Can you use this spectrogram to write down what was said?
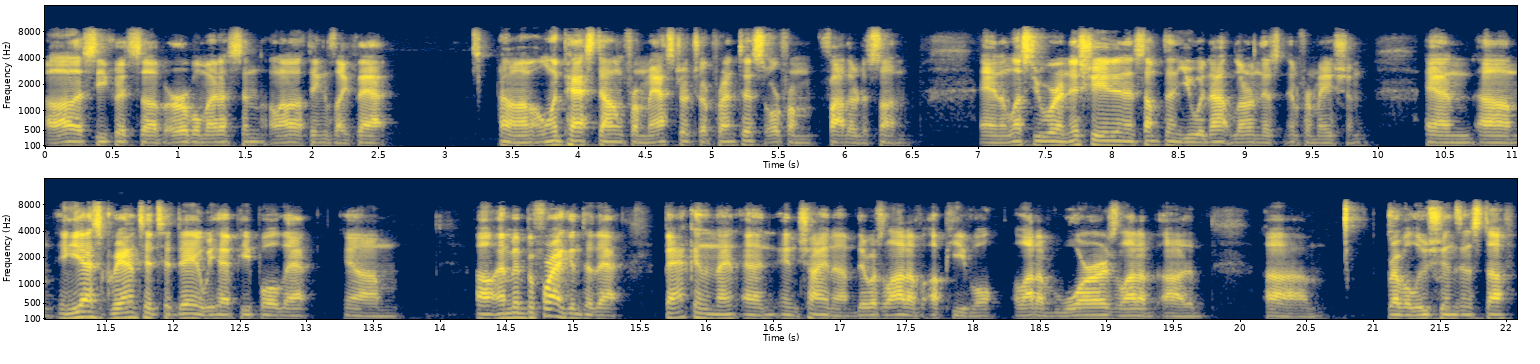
a lot of the secrets of herbal medicine, a lot of things like that, uh, only passed down from master to apprentice or from father to son. And unless you were initiated in something, you would not learn this information. And, um, and yes, granted, today we have people that. Um, oh, and then before I get into that, back in, the, in in China, there was a lot of upheaval, a lot of wars, a lot of uh, um, revolutions and stuff.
